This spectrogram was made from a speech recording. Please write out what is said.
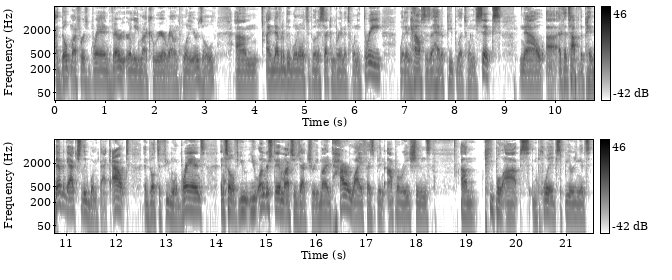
I built my first brand very early in my career, around 20 years old. Um, I inevitably went on to build a second brand at 23, went in houses ahead of people at 26. Now, uh, at the top of the pandemic, actually went back out and built a few more brands. And so, if you you understand my trajectory, my entire life has been operations, um, people ops, employee experience,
